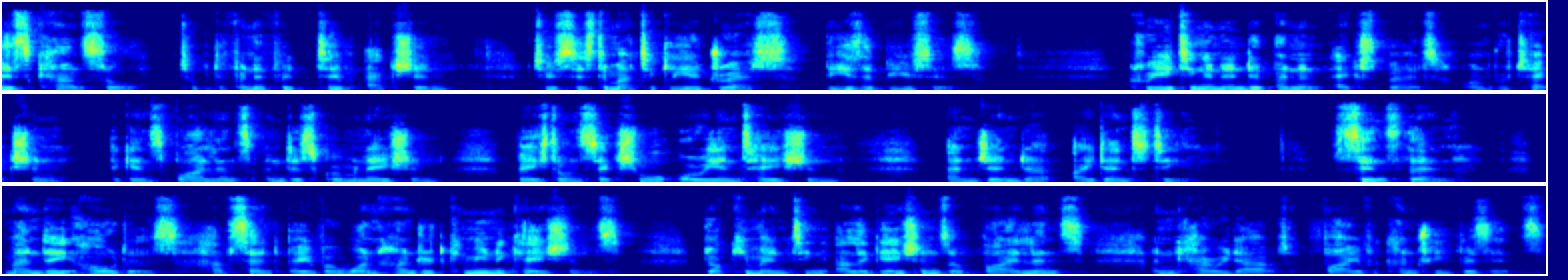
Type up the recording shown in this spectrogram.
this council took definitive action to systematically address these abuses, creating an independent expert on protection against violence and discrimination based on sexual orientation and gender identity. Since then, mandate holders have sent over 100 communications documenting allegations of violence and carried out five country visits.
